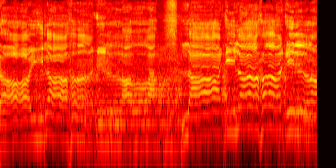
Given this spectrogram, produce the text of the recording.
الہ الا اللہ لا الہ الا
